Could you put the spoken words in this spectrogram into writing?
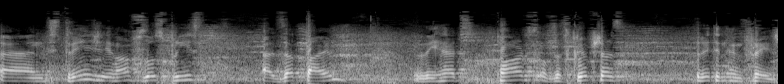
And strangely enough, those priests at that time they had parts of the scriptures written in French,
